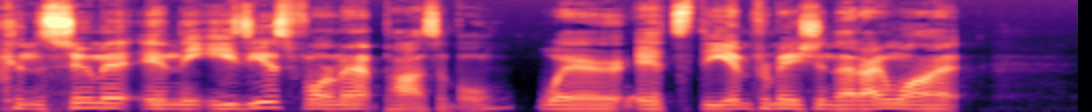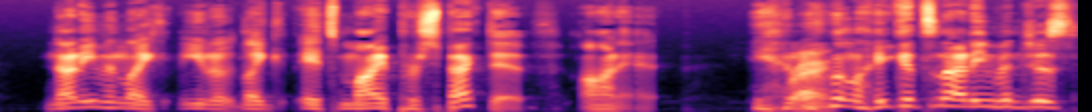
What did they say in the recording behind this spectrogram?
consume it in the easiest format possible where it's the information that I want. Not even like, you know, like it's my perspective on it. You know, Right. like it's not even just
